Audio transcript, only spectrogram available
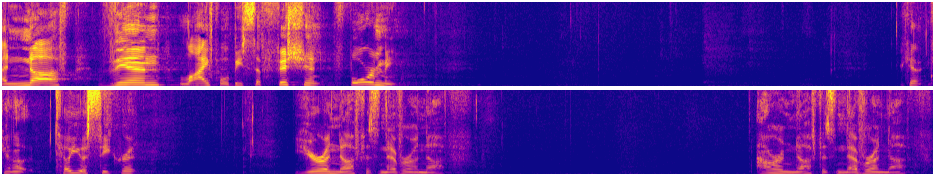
enough. Then life will be sufficient for me. Can, can I tell you a secret? Your enough is never enough. Our enough is never enough.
